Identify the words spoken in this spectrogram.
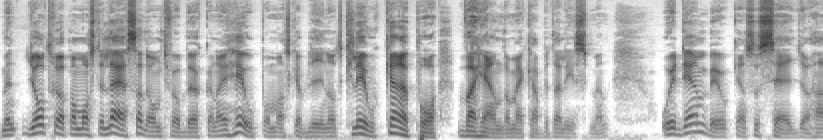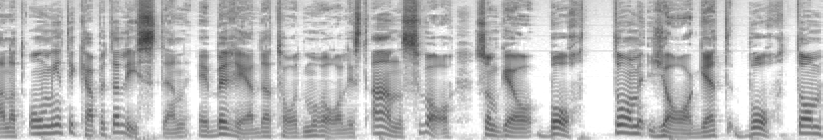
Men jag tror att man måste läsa de två böckerna ihop om man ska bli något klokare på vad händer med kapitalismen. Och i den boken så säger han att om inte kapitalisten är beredd att ta ett moraliskt ansvar som går bortom jaget, bortom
